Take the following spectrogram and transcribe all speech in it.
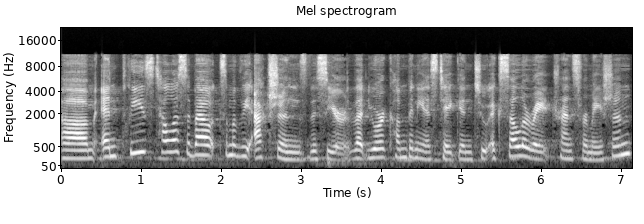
Um, and please tell us about some of the actions this year that your company has taken to accelerate transformation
